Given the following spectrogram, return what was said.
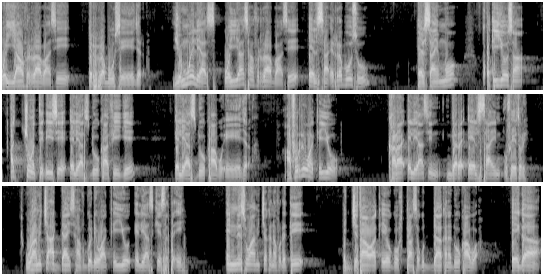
wayyaa ofirraa baasee irra buusee jedha. Yommuu Eliyaas wayyaa isaa ofirraa baasee Elsaa irra buusu, Elsaa immoo qotiyyoo isaa achumatti dhiisee Eliyaas duukaa fiigee Eliyaas duukaa bu'ee jedha. Hafuurri Waaqayyoo karaa Eliyaasiin gara Elsaayin dhufee ture. Waamicha addaa isaaf godhe Waaqayyoo Eliyaas keessa ta'e. Innis waamicha kana fudhatee hojjetaa Waaqayyoo gooftaa isa guddaa kana duukaa bu'a. Egaa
